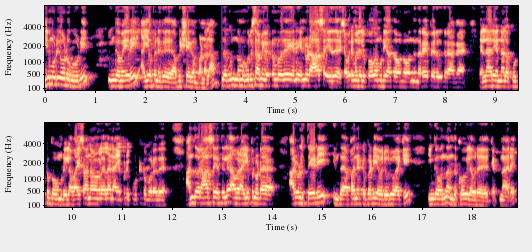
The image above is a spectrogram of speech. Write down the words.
இருமுடியோடு கூடி இங்கே மாரி ஐயப்பனுக்கு அபிஷேகம் பண்ணலாம். இந்த குரு- நம்ம குருசாமி கட்டும்போது என்ன- என்னோட ஆசை இது. சபரிமலையில் போக முடியாதவங்க வந்து நிறைய பேர் இருக்கிறாங்க. எல்லாரையும் என்னால் கூட்டு போக முடியல. வயசானவங்களெல்லாம் நான் எப்படி கூட்டிட்டு போகிறது அந்த ஒரு ஆசையத்தில் அவர் ஐயப்பனோட அருள் தேடி இந்த பதினெட்டு படி அவர் உருவாக்கி இங்கே வந்து அந்த கோவில் அவர் கட்டினாரு.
